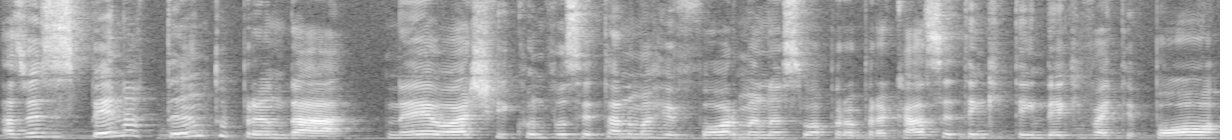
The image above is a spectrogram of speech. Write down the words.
às vezes pena tanto para andar, né? Eu acho que quando você está numa reforma na sua própria casa, você tem que entender que vai ter pó,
